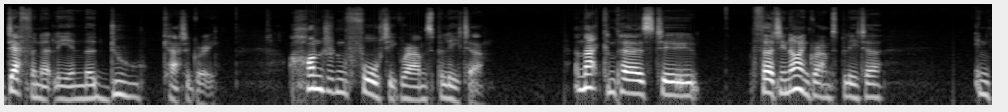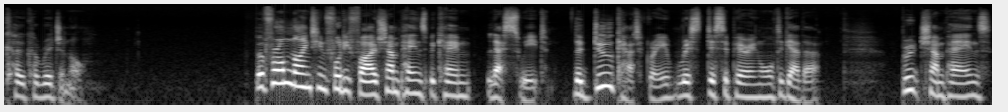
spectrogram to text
definitely in the doux category 140 grams per litre. And that compares to 39 grams per litre in Coke Original. But from 1945, champagnes became less sweet. The doux category risked disappearing altogether. Brut champagnes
